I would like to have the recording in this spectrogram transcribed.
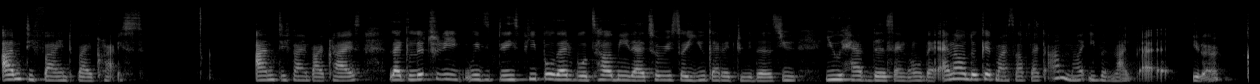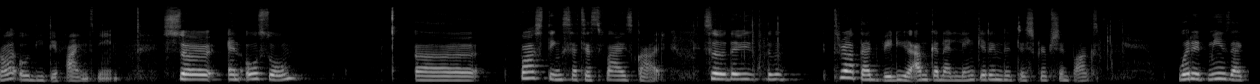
I'm defined by Christ. I'm defined by Christ. Like literally with these people that will tell me that Tori, so you gotta do this, you you have this and all that. And I'll look at myself like I'm not even like that, you know. God only defines me. So and also uh fasting satisfies God. So there is the throughout that video, I'm gonna link it in the description box. What it means like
